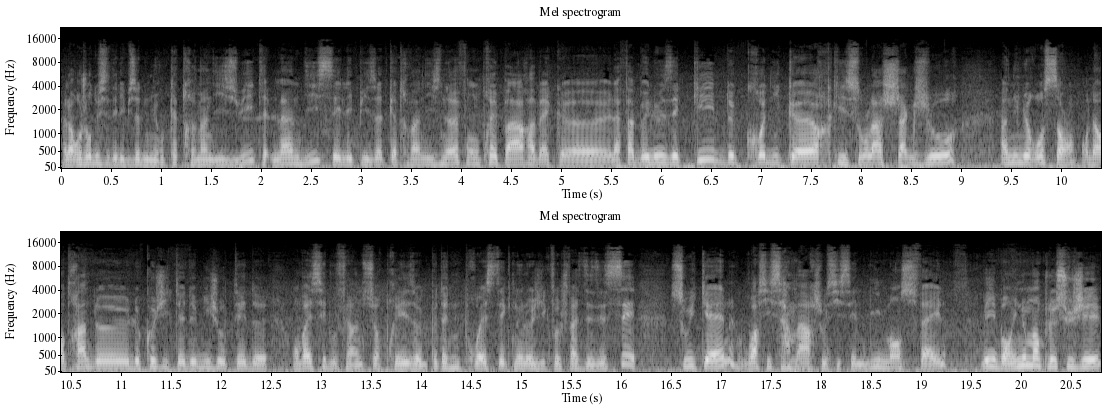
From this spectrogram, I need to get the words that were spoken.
Alors aujourd'hui, c'était l'épisode numéro 98. Lundi, c'est l'épisode 99. On prépare avec euh, la fabuleuse équipe de chroniqueurs qui sont là chaque jour. Un numéro 100. On est en train de le cogiter, de mijoter. On va essayer de vous faire une surprise, peut-être une prouesse technologique. Il faut que je fasse des essais ce week-end, voir si ça marche ou si c'est l'immense fail. Mais bon, il nous manque le sujet.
